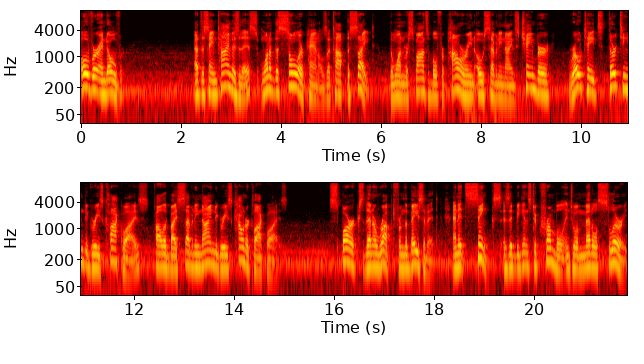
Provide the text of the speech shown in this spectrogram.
over and over. At the same time as this, one of the solar panels atop the site, the one responsible for powering 079's chamber, rotates 13 degrees clockwise, followed by 79 degrees counterclockwise. Sparks then erupt from the base of it, and it sinks as it begins to crumble into a metal slurry.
